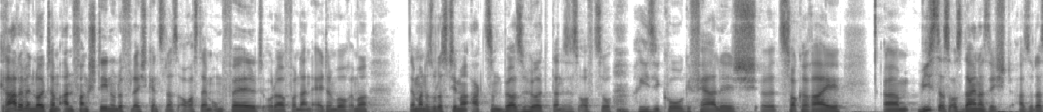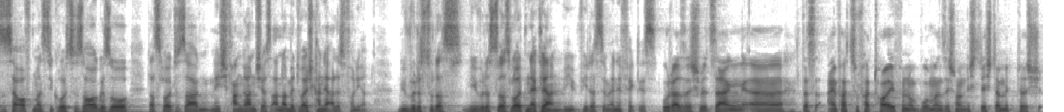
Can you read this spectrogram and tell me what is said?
gerade wenn Leute am Anfang stehen, oder vielleicht kennst du das auch aus deinem Umfeld oder von deinen Eltern, wo auch immer, wenn man so das Thema Aktien und Börse hört, dann ist es oft so Risiko, gefährlich, äh, Zockerei. Ähm, wie ist das aus deiner Sicht? Also, das ist ja oftmals die größte Sorge so, dass Leute sagen, nee, ich fange gar nicht erst an damit, weil ich kann ja alles verlieren. Wie würdest du das, wie würdest du das Leuten erklären, wie, wie das im Endeffekt ist? Gut, also ich würde sagen, äh, das einfach zu verteufeln, obwohl man sich noch nicht richtig damit besch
